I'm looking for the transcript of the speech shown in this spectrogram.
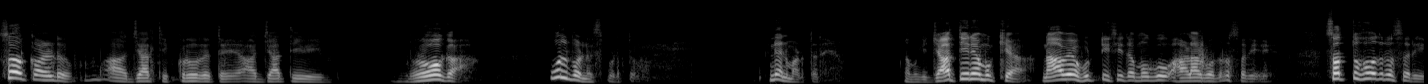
ಸೊ ಕಾಲ್ಡ್ ಆ ಜಾತಿ ಕ್ರೂರತೆ, ಆ ಜಾತಿ ರೋಗ ಉಲ್ಬಣಿಸ್ಬಿಡ್ತು. ಇನ್ನೇನು ಮಾಡ್ತಾರೆ? ನಮಗೆ ಜಾತಿನೇ ಮುಖ್ಯ. ನಾವೇ ಹುಟ್ಟಿಸಿದ ಮಗು ಹಾಳಾಗೋದ್ರೂ ಸರಿ. ಸತ್ತು ಹೋದರೂ ಸರಿ,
